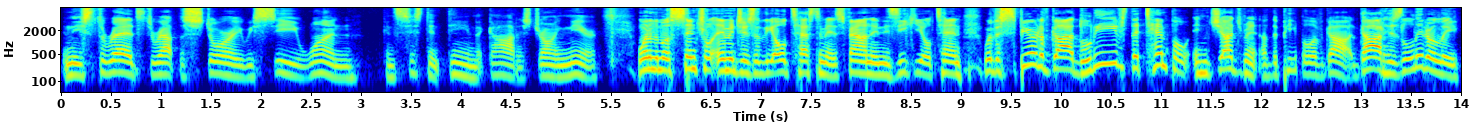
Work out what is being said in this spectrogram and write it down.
In these threads throughout the story, we see one consistent theme that God is drawing near. One of the most central images of the Old Testament is found in Ezekiel 10, where the Spirit of God leaves the temple in judgment of the people of God. God has literally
